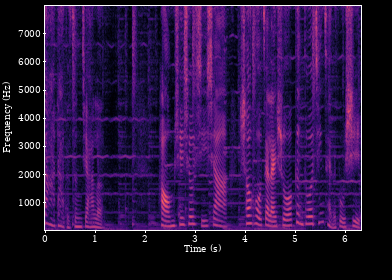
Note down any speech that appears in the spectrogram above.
大大的增加了。好，我们先休息一下，稍后再来说更多精彩的故事。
